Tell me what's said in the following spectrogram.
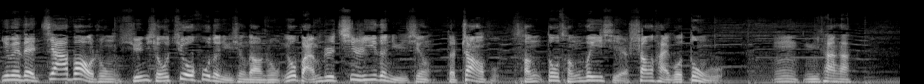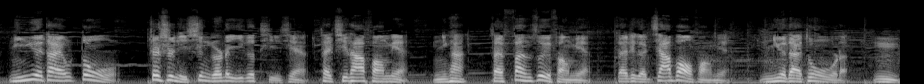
因为在家暴中寻求救护的女性当中，有百分之七十一的女性的丈夫曾都曾威胁伤害过动物。嗯，你看看，你虐待动物，这是你性格的一个体现。在其他方面，你看，在犯罪方面，在这个家暴方面，虐待动物的，嗯，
